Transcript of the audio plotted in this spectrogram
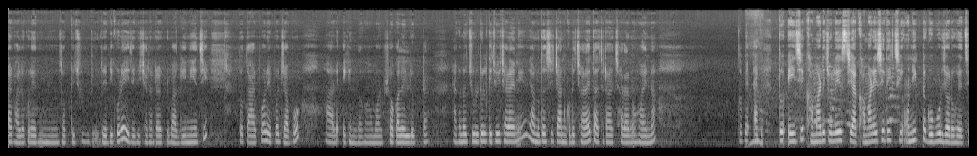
আর ভালো করে সব কিছু রেডি করে এই যে বিছানাটা একটু বাগিয়ে নিয়েছি। তো তারপর এরপর যাব। আর এখানে দেখো আমার সকালের লুকটা। এখনও চুল টুল কিছুই ছাড়াইনি জানো তো সে চান করে ছাড়ায়, তাছাড়া আর ছাড়ানো হয় না। তবে এক তো এই যে খামারে চলে এসেছি, আর খামারে এসে দেখছি অনেকটা গোবর জড়ো হয়েছে।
